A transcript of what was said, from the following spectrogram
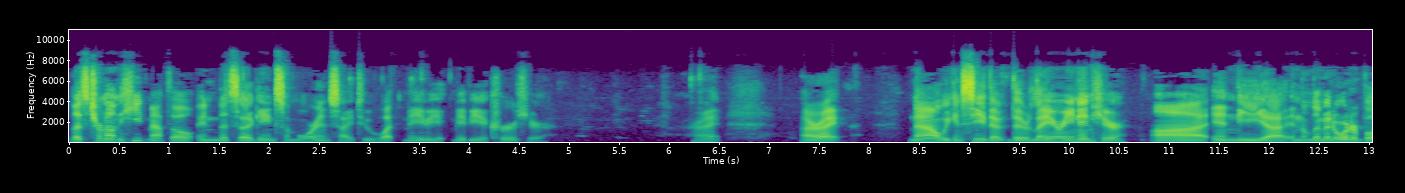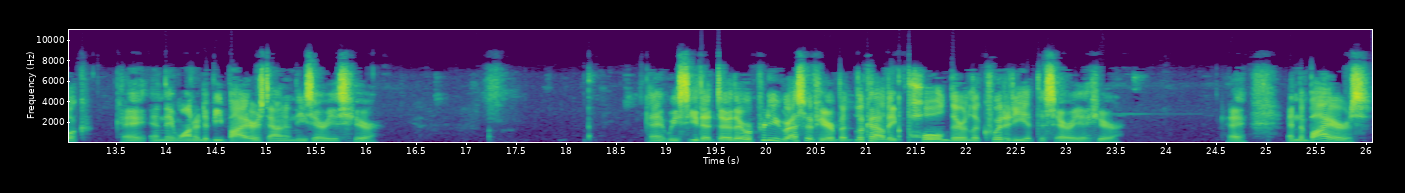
Let's turn on the heat map though, and let's uh, gain some more insight to what maybe maybe occurred here. All right, all right. Now we can see that they're layering in here uh, in the uh, in the limit order book, okay, and they wanted to be buyers down in these areas here. Okay, we see that uh, they were pretty aggressive here, but look how they pulled their liquidity at this area here. Okay, and the buyers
